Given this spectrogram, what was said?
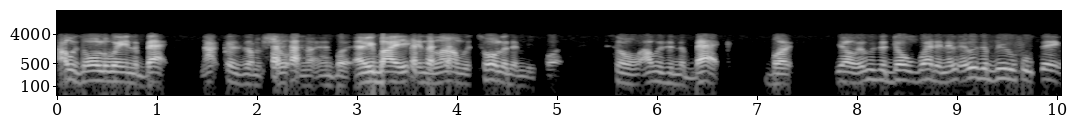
I was all the way in the back, not because I'm short or nothing, but everybody in the line was taller than me. But so I was in the back, but yo, it was a dope wedding. It, it was a beautiful thing,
